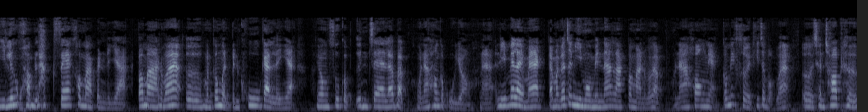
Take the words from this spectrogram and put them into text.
มีเรื่องความรักแทรกเข้ามาเป็นระยะ ประมาณว่าเออมันก็เหมือนเป็นคู่กันอะไรเงี้ย ยองซูกับอึนแจแล้วแบบหัวหน้าห้องกับอูยองนะอันนี้ไม่ไรมาก แต่มันก็จะมี moment น่ารักประมาณว่าแบบหัวหน้าห้องเนี่ยก็ไม่เคยที่จะบอกว่าเออฉันชอบเธอ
